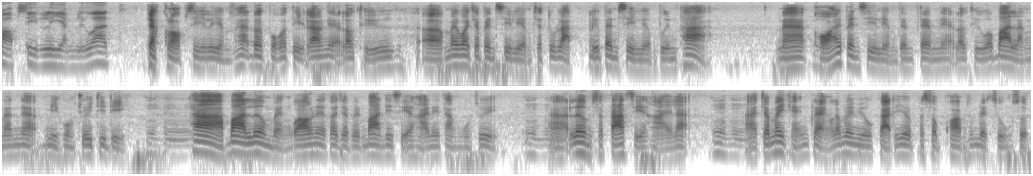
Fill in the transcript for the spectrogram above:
กรอบสี่เหลี่ยมหรือว่าจากกรอบสี่เหลี่ยมฮะโดยปกติแล้วเนี่ยเราถือเออไม่ว่าจะเป็นสี่เหลี่ยมจัตุรัสหรือเป็นสี่เหลี่ยมพื้นผ้านะฮะขอให้เป็นสี่เหลี่ยมเต็มๆเนี่ยเราถือว่าบ้านหลังนั้นเนี่ยมีฮวงจุ้ยที่ดีอือหือถ้าบ้านเริ่มแบ่งเว้าเนี่ยก็จะเป็นบ้านที่เสียหายในทางฮวงจุ้ยอือหืออ่าเริ่มสตาร์ทเสียหายแล้ว อือหืออาจจะไม่แข็งแกร่งและไม่มีโอกาสที่จะประสบความสำเร็จสูงสุด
